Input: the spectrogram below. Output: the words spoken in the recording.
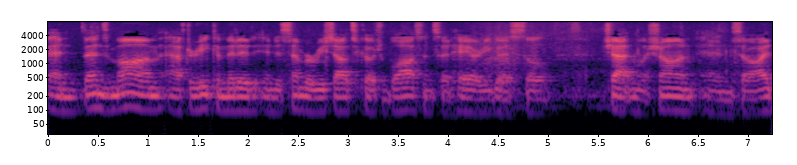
And Ben's mom, after he committed in December, reached out to Coach Bloss and said, "Hey, are you guys still chatting with Sean?" And so I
